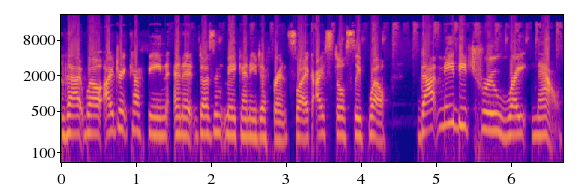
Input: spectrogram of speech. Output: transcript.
that, well, I drink caffeine and it doesn't make any difference. Like I still sleep well. That may be true right now.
